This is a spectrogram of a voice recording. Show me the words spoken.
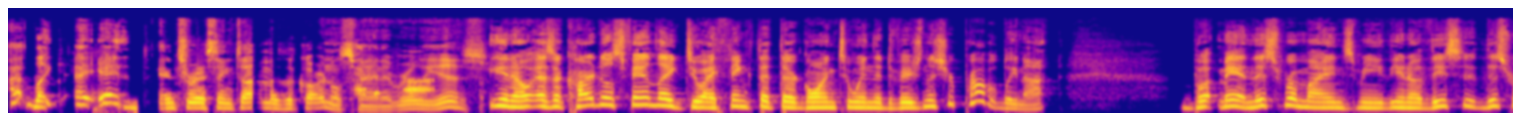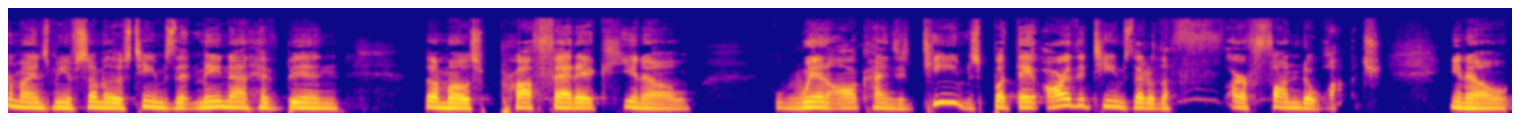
I, like, I, I- Interesting time as a Cardinals fan. It really is. you know, as a Cardinals fan, like, do I think that they're going to win the division this year? Probably not. But man, this reminds me, you know, this this reminds me of some of those teams that may not have been the most prophetic, you know, win all kinds of teams, but they are the teams that are the f- are fun to watch. You know,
